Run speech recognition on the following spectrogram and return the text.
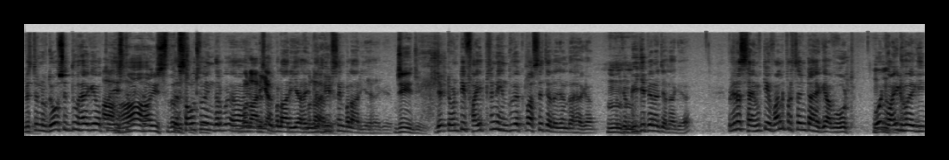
ਮਿਸਟਰ ਨਵਜੋਤ ਸਿੱਧੂ ਹੈਗੇ ਉੱਥੇ ਈਸਟ ਹਾਂ, ਹਾਂ, east ਦੇ ਤੇ ਵਿੱਚ ਸਾਊਥ ਤੋਂ। ਇੰਦਰ। ਮਿਸਟਰ ਬੁਲਾਰੀਆ ਹੈ। ਇੰਦਰਜੀਤ ਸਿੰਘ ਬੁਲਾਰੀਆ ਹੈਗੇ। ਜੀ ਜੀ। ਜੇ 25% ਹਿੰਦੂ ਇੱਕ ਪਾਸੇ ਚਲਾ ਜਾਂਦਾ ਹੈਗਾ ਕਿਉਂਕਿ ਬੀਜੇਪੀ ਨਾਲ ਚਲਾ ਗਿਆ ਪਰ ਜਿਹੜਾ 71% ਹੈਗਾ ਵੋਟ ਉਹ ਡਿਵਾਈਡ ਹੋਏਗੀ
